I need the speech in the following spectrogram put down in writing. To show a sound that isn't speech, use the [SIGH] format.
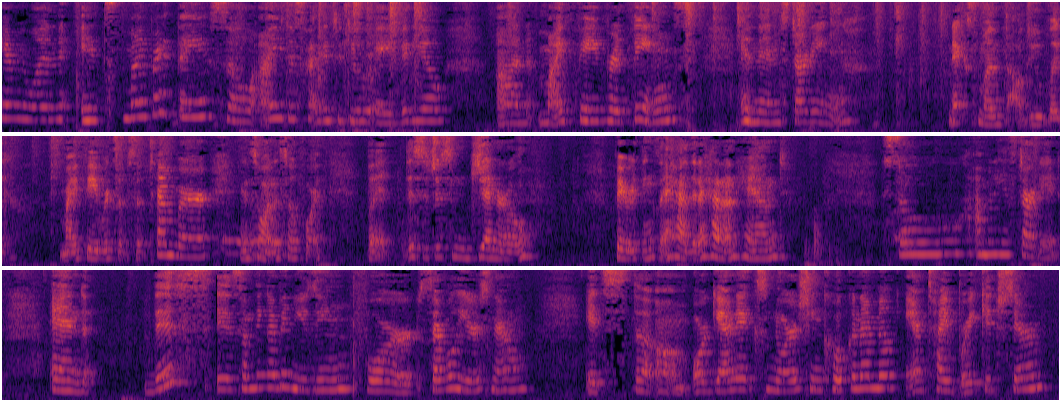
Hey everyone, it's my birthday, so I decided to do a video on my favorite things, and then starting next month I'll do like my favorites of September and so on and so forth. But this is just some general favorite things I had that I had on hand. So I'm gonna get started. And this is something I've been using for several years now. It's the um, Organix Nourishing Coconut Milk Anti-Breakage Serum.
